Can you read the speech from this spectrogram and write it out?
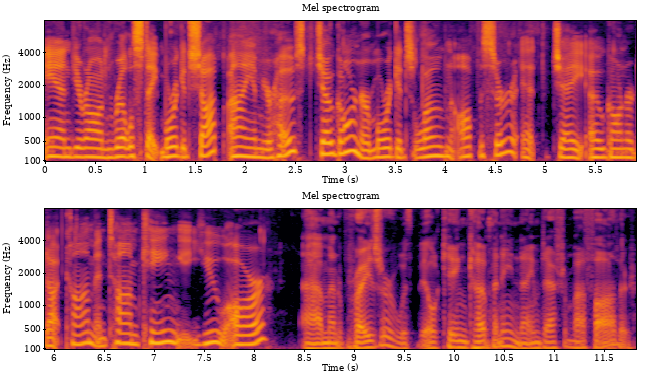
And you're on Real Estate Mortgage Shop. I am your host, Joe Garner, Mortgage Loan Officer at jogarner.com. And Tom King, you are I'm an appraiser with Bill King Company, named after my father.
